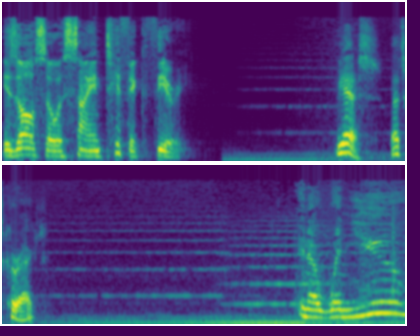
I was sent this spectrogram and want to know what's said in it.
is also a scientific theory. Yes, that's correct. You know, when you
